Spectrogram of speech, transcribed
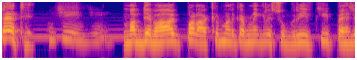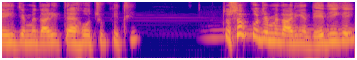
तय थे। जी जी। मध्य भाग पर आक्रमण करने के लिए सुग्रीव की पहले ही ज़िम्मेदारी तय हो चुकी थी। तो सबको जिम्मेदारियाँ दे दी गई।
